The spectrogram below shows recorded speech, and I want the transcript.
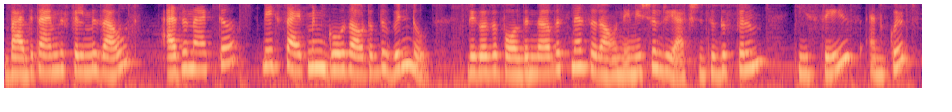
By the time the film is out, as an actor, the excitement goes out of the window because of all the nervousness around initial reactions to the film, he says and quips.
